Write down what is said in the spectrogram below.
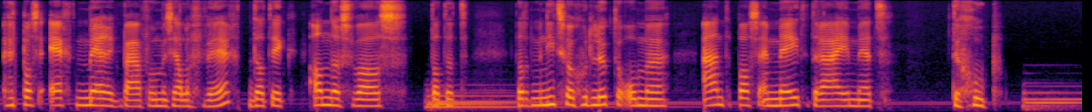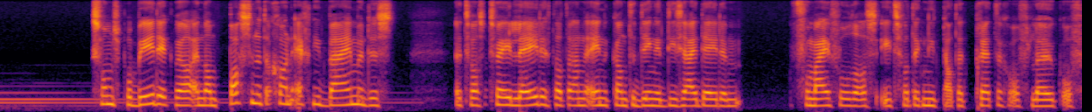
het pas echt merkbaar voor mezelf werd. Dat ik anders was. Dat het, dat het me niet zo goed lukte om me aan te passen en mee te draaien met de groep. Soms probeerde ik wel en dan paste het gewoon echt niet bij me. Dus het was tweeledig dat aan de ene kant de dingen die zij deden voor mij voelde als iets wat ik niet altijd prettig of leuk of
